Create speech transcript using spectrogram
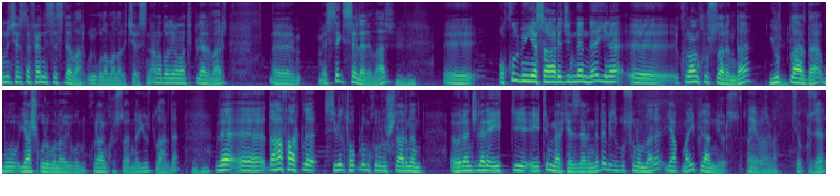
Bunun içerisinde fen lisesi de var uygulamalar içerisinde. Anadolu İmam Hatipler var. E, meslek liseleri var. Hı hı. Ee, okul bünyesi haricinden de yine e, Kur'an kurslarında, yurtlarda bu yaş grubuna uygun Kur'an kurslarında, yurtlarda Hı hı. ve e, daha farklı sivil toplum kuruluşlarının öğrencileri eğittiği eğitim merkezlerinde de biz bu sunumları yapmayı planlıyoruz. Eyvallah. hocam. Çok güzel.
